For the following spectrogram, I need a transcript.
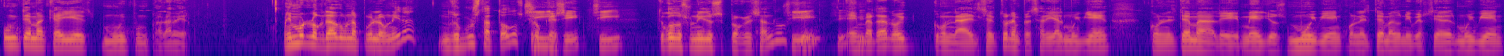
un tema que ahí es muy puntual. A ver, hemos logrado una Puebla unida. ¿Nos gusta a todos? Creo que sí. Sí. Todos unidos progresando. Sí, Sí. sí, en verdad, hoy con la- el sector empresarial muy bien, con el tema de medios muy bien, con el tema de universidades muy bien,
